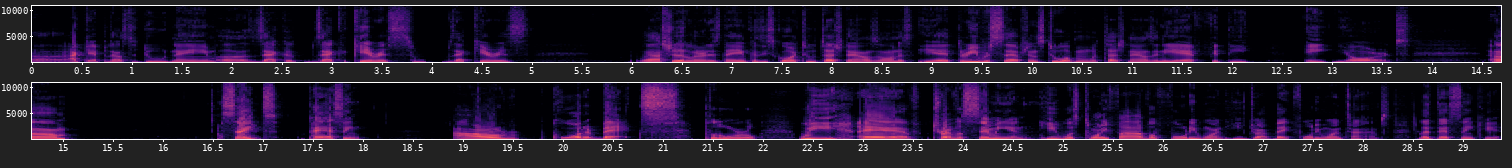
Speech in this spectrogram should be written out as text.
uh, I can't pronounce the dude name. Uh, Zach Zachakiris, Zachakiris. Well, I should learn his name because he scored two touchdowns on us. He had three receptions, two of them were touchdowns, and he had 58 yards. Um, Saints passing. Our quarterbacks, plural. We have Trevor Siemian. He was 25 of 41. He dropped back 41 times. Let that sink in.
